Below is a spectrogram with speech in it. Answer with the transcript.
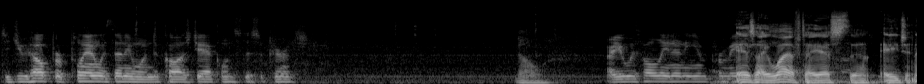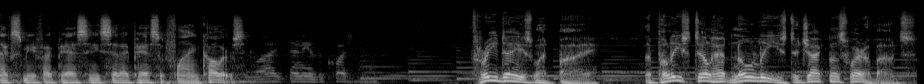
Did you help her plan with anyone to cause Jacqueline's disappearance? No. Are you withholding any information? As I left, I asked the agent next to me if I passed, and he said I passed with flying colors. Lied to any of the questions? Three days went by. The police still had no leads to Jacqueline's whereabouts.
